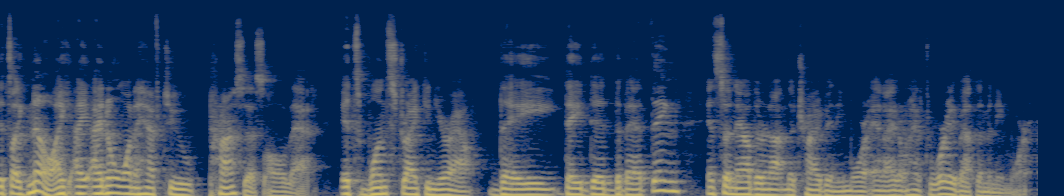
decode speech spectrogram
It's like no i i, I don't want to have to process all that. It's one strike and you're out. They they did the bad thing and so now they're not in the tribe anymore and i don't have to worry about them anymore.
